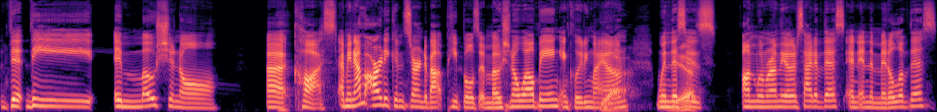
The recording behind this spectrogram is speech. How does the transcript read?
the the emotional uh cost. I mean, I'm already concerned about people's emotional well being, including my Yeah. own. When this Yeah. is on when we're on the other side of this and in the middle of this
